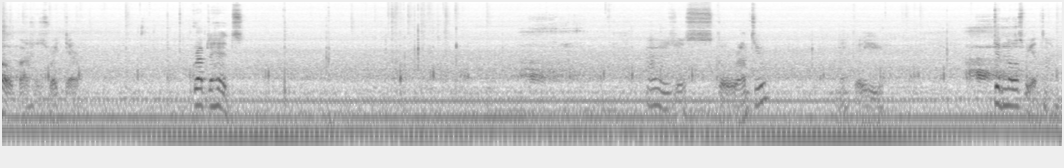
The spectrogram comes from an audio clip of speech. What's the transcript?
Oh gosh, it's right there. Grab the heads. I'm gonna just go around you. Okay. Didn't notice me at time.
